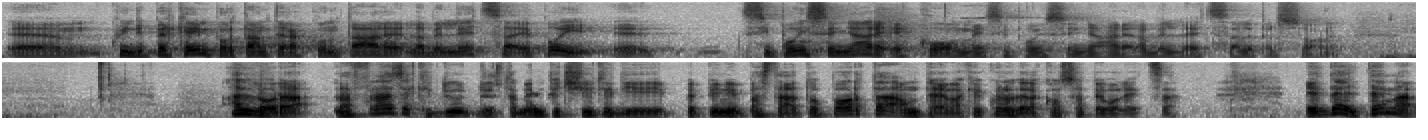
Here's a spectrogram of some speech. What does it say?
Eh, quindi perché è importante raccontare la bellezza e poi eh, si può insegnare e come si può insegnare la bellezza alle persone? Allora, la frase che tu giustamente citi di Peppino Impastato porta a un tema che è quello della consapevolezza. Ed è il tema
